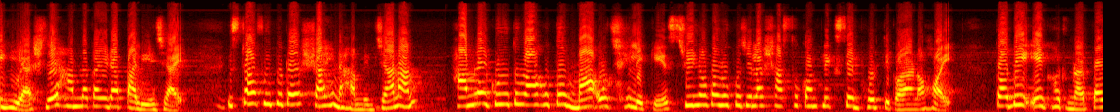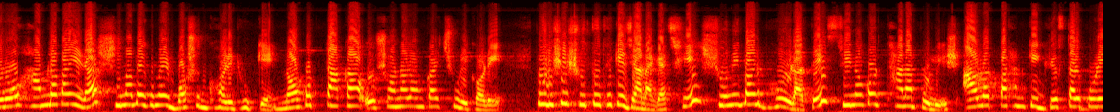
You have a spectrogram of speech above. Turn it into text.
এগিয়ে আসলে হামলাকারীরা পালিয়ে যায়। স্টাফ রিপোর্টার শাহিন আহমেদ জানান হামলায় গুরুতর আহত মা ও ছেলেকে শ্রীনগর উপজেলা স্বাস্থ্য কমপ্লেক্সে ভর্তি করানো হয়। তবে এ ঘটনার পরও হামলাকারীরা সীমা বেগমের বসত ঘরে ঢুকে নগদ টাকা ও স্বর্ণালঙ্কার চুরি করে। পুলিশের সূত্র থেকে জানা গেছে, শনিবার ভোর রাতে শ্রীনগর থানা পুলিশ আওলাদ পাঠানকে গ্রেফতার করে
